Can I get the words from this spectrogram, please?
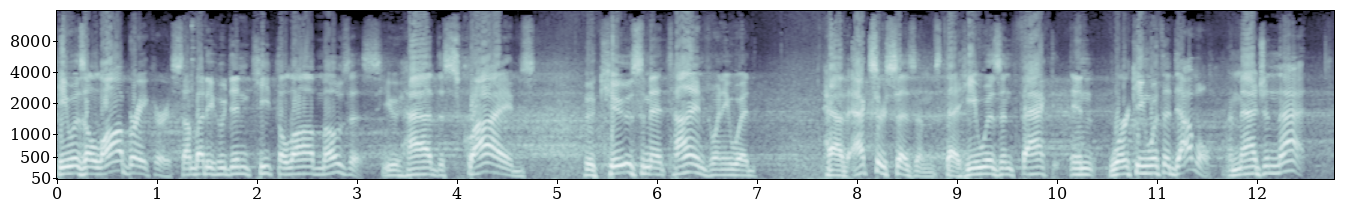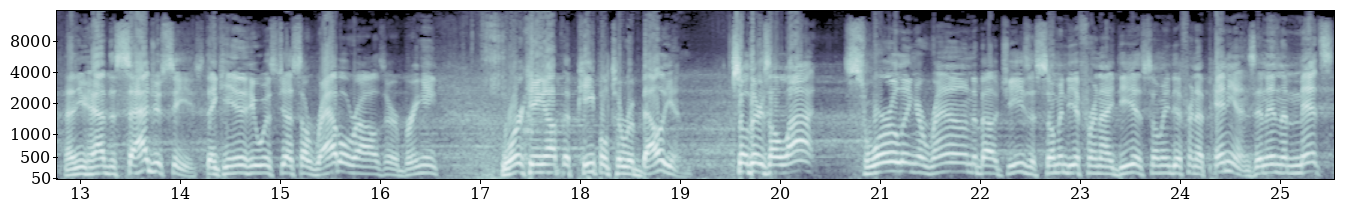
he was a lawbreaker, somebody who didn't keep the law of Moses. You had the scribes who accused him at times when he would have exorcisms, that he was in fact in working with the devil. Imagine that. Then you had the Sadducees thinking that he was just a rabble rouser, bringing, working up the people to rebellion. So there's a lot swirling around about Jesus, so many different ideas, so many different opinions. And in the midst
